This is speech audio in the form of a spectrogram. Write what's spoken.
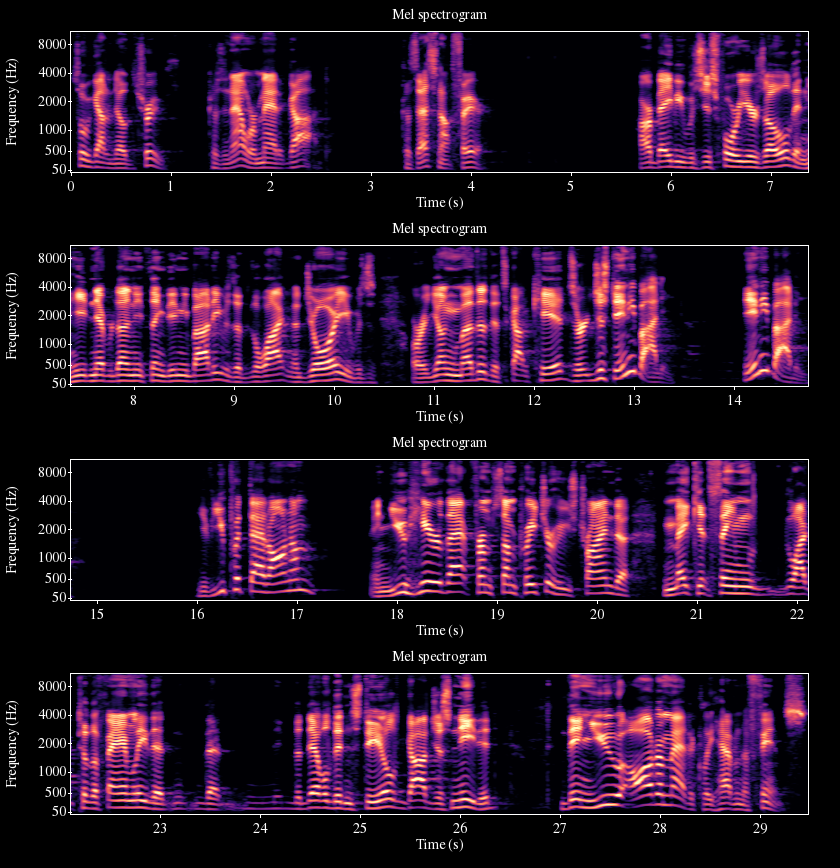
So we got to know the truth because now we're mad at God because that's not fair. Our baby was just four years old and he'd never done anything to anybody. He was a delight and a joy. He was, or a young mother that's got kids or just anybody. Anybody. If you put that on them and you hear that from some preacher who's trying to make it seem like to the family that, that the devil didn't steal, God just needed, then you automatically have an offense.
